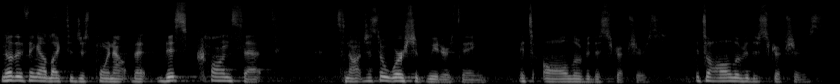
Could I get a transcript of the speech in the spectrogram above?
Another thing I'd like to just point out that this concept, it's not just a worship leader thing. It's all over the scriptures. It's all over the scriptures.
